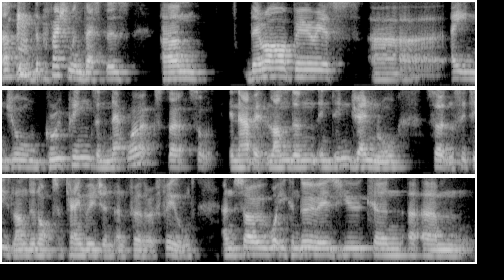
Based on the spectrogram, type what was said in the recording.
Uh, the professional investors, um, there are various uh, angel groupings and networks that sort of inhabit London in, in general certain cities, London, Oxford, Cambridge, and, and further afield. And so what you can do is you can, uh, um,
